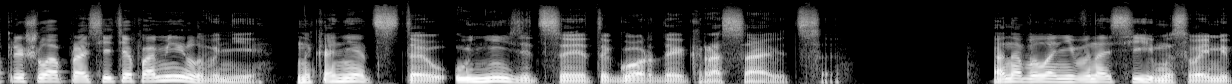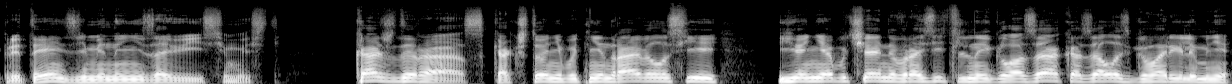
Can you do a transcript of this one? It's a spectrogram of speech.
пришла просить о помиловании, наконец-то унизится эта гордая красавица. Она была невыносима своими претензиями на независимость. Каждый раз, как что-нибудь не нравилось ей, ее необычайно выразительные глаза, казалось, говорили мне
